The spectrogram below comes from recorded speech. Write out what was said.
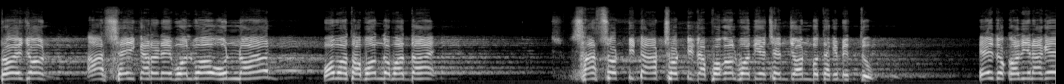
প্রয়োজন। আর সেই কারণে বলব, উন্নয়ন, মমতা বন্দ্যোপাধ্যায় সাতষট্টিটা, আটষট্টিটা প্রকল্প দিয়েছেন, জন্ম থেকে মৃত্যু। এই তো কদিন আগে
